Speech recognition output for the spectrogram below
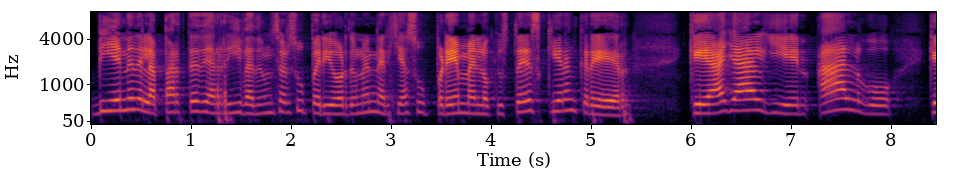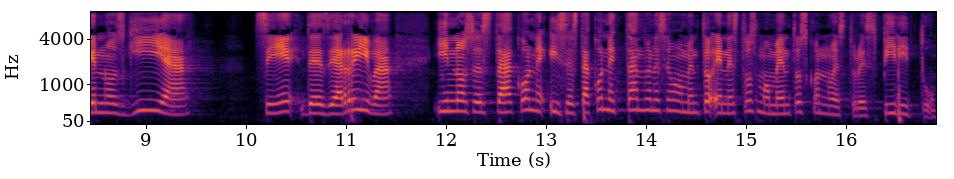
viene de la parte de arriba, de un ser superior, de una energía suprema, en lo que ustedes quieran creer, que haya alguien, algo que nos guía, ¿sí? Desde arriba y nos está y se está conectando en ese momento, en estos momentos con nuestro espíritu.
